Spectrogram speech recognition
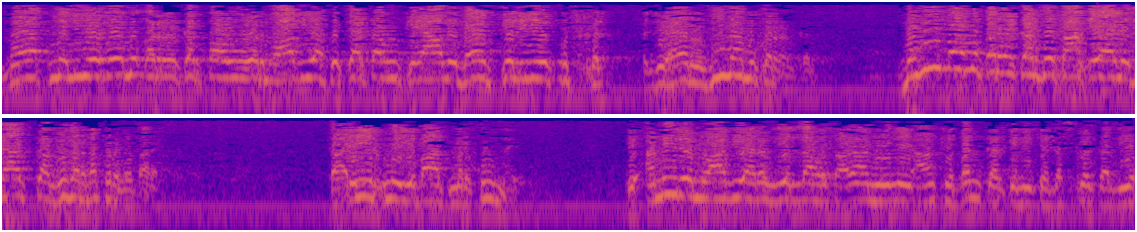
میں اپنے لیے وہ مقرر کرتا ہوں اور معاویہ سے کہتا ہوں کہ آل بیت کے لیے کچھ جو ہے روزینہ مقرر کر وزیمہ مقرر کر دے تاکہ آل بیت کا گزر بسر ہوتا رہے۔ تاریخ میں یہ بات مرکوم ہے کہ امیر معاویہ رضی اللہ تعالیٰ نے آنکھیں بند کر کے نیچے دستخط کر دیے،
